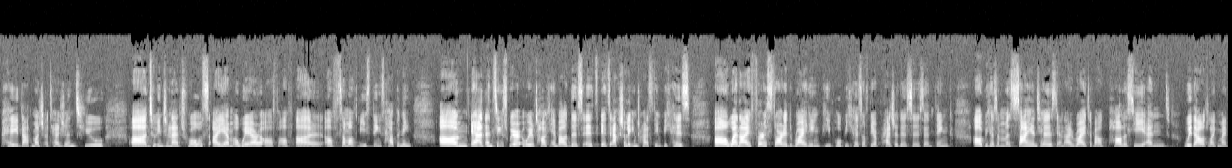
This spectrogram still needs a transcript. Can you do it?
pay that much attention to uh, to internet trolls. I am aware of of uh, of some of these things happening. Um, and, and since we're, we're talking about this, it's, it's actually interesting because uh, when I first started writing people because of their prejudices and think, uh, because I'm a scientist and I write about policy and without like my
